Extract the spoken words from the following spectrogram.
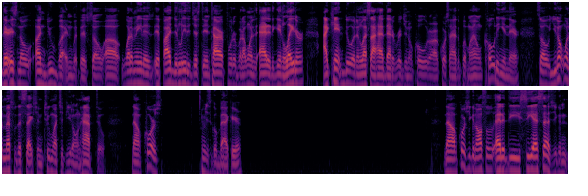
There is no undo button with this. So uh, what I mean is, if I deleted just the entire footer, but I wanted to add it again later, I can't do it unless I have that original code, or of course I have to put my own coding in there. So you don't want to mess with this section too much if you don't have to. Now, of course, let me just go back here. Now, of course, you can also edit the CSS. You can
